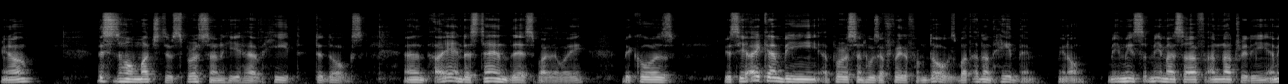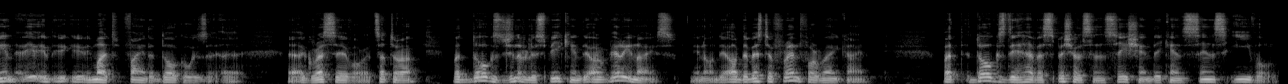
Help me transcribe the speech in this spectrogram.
you know? This is how much this person he have heat to dogs. And I understand this by the way because you see I can be a person who's afraid from dogs but I don't hate them you know? Me, me, me myself I'm not really I mean you, you might find a dog who is uh, aggressive or etc. But dogs, generally speaking, they are very nice. You know, they are the best friend for mankind. But dogs, they have a special sensation. They can sense evil.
